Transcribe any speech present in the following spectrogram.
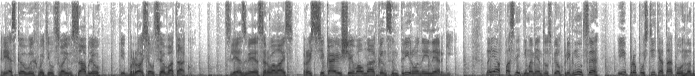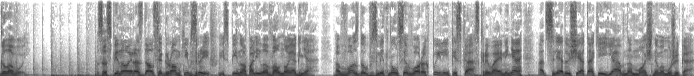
резко выхватил свою саблю и бросился в атаку. С лезвия сорвалась рассекающая волна концентрированной энергии. Но я в последний момент успел пригнуться и пропустить атаку над головой. За спиной раздался громкий взрыв, и спину опалило волной огня, а в воздух взметнулся ворох пыли и песка, скрывая меня от следующей атаки явно мощного мужика.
